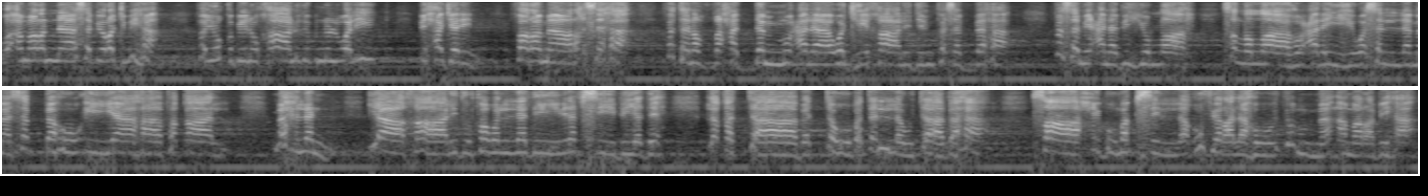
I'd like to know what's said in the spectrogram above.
وأمر الناس برجمها فيقبل خالد بن الوليد بحجر فرمى رأسها فتنضح الدم على وجه خالد فسبها فسمع نبي الله صلى الله عليه وسلم سبه إياها فقال مهلا يا خالد فوالذي نفسي بيده لقد تابت توبة لو تابها صاحب مكس لغفر له ثم أمر بها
